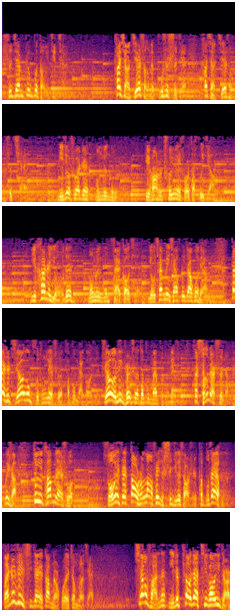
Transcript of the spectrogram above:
时间并不等于金钱。他想节省的不是时间，他想节省的是钱。你就说这农民工，比方说春运时候他回家，你看着有的。农民工买高铁，有钱没钱回家过年嘛？但是只要有普通列车，他不买高铁；只要有绿皮车，他不买普通列车。他省点是点，为啥？对于他们来说，所谓在道上浪费个十几个小时，他不在乎，反正这期间也干不了活，也挣不了钱。相反呢，你这票价提高一点，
